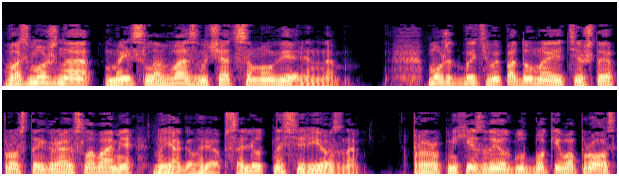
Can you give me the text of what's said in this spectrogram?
Возможно, мои слова звучат самоуверенно. Может быть, вы подумаете, что я просто играю словами, но я говорю абсолютно серьезно. Пророк Михей задает глубокий вопрос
